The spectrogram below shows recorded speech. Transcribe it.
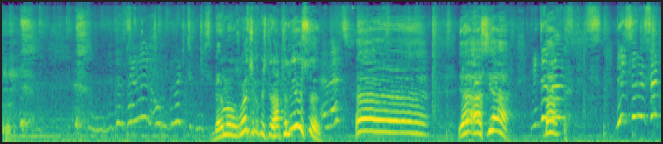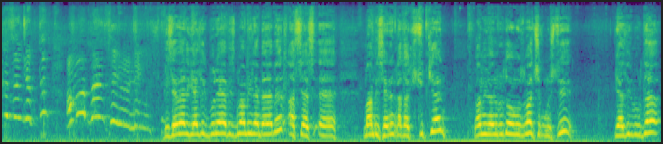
Bir de senin omzuna çıkmıştı. Benim omzuma çıkmıştır hatırlıyorsun. Evet. Ha. Ya Asya Bir de bak ben, bir sefer geldik buraya biz Mami ile beraber Asya e, Mami senin kadar küçükken Mami benim burada omuzuma çıkmıştı. Geldik burada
